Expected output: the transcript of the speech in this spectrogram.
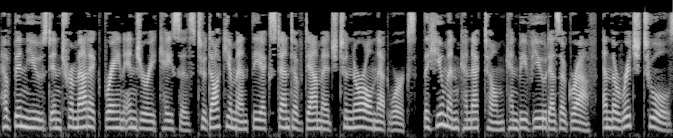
have been used in traumatic brain injury cases to document the extent of damage to neural networks. The human connectome can be viewed as a graph, and the rich tools,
